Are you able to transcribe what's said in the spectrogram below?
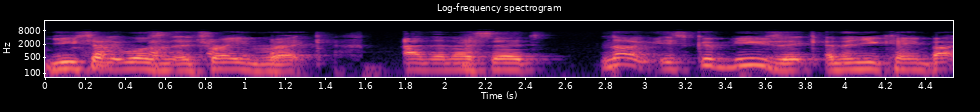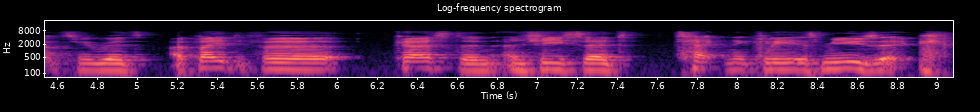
You said it wasn't a train wreck, and then I said no, it's good music, and then you came back to me with I played it for Kirsten, and she said technically it's music.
